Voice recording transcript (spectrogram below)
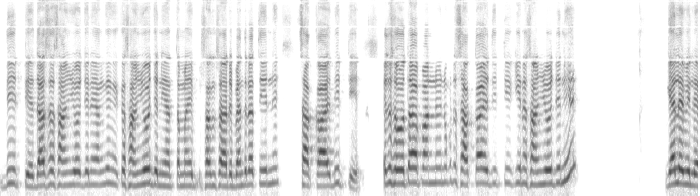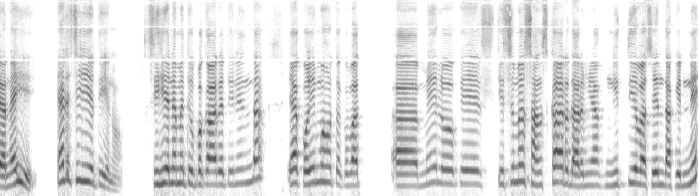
දිට්ටිය දස සංයෝජනයන්ගෙන් එක සංයෝජනයක් තමයි සංසාරය බැඳල තියන්නේ සක්කාය දිට්ටිය එත සෝතාපන්න වෙනකට සක්කාය දිට්ටිය කියන සංයෝජනය ගැලවිල යනැයි ඇයට සීය තියෙනවා. සිහිය නැමැති උපකාරතිනින්ද එය කොයි මොහොතකවත් මේ ලෝකයේ කිසිම සංස්කාර ධර්මයක් නිත්‍යය වසයෙන් දකින්නේ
